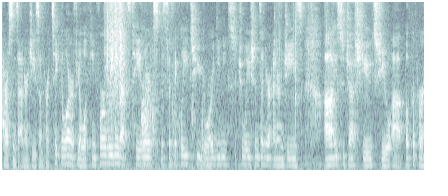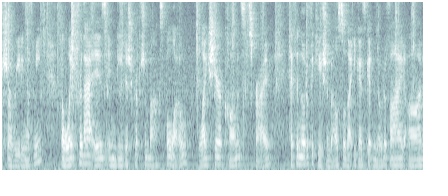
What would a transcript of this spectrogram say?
person's energies in particular. If you're looking for a reading that's tailored specifically to your unique situations and your energies, I suggest you to uh, book a personal reading with me. The link for that is in the description box below. Like, share, comment, subscribe. Hit the notification bell so that you guys get notified on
